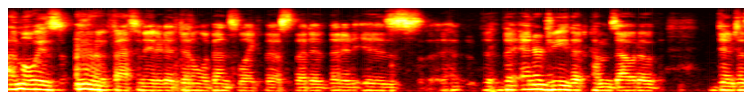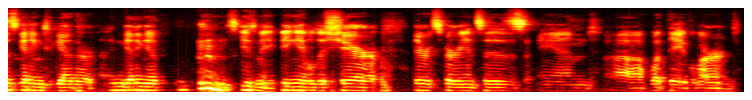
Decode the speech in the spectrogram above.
I'm always fascinated at dental events like this. That it, that it is the, the energy that comes out of dentists getting together and getting it, excuse me, being able to share their experiences and uh, what they've learned.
